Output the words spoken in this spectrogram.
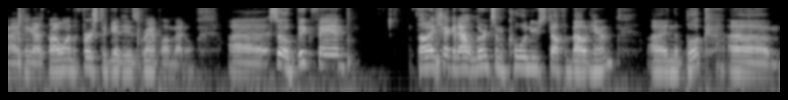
I think I was probably one of the first to get his grandpa medal. Uh, so, big fan. Thought I'd check it out, learn some cool new stuff about him uh, in the book. Um,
